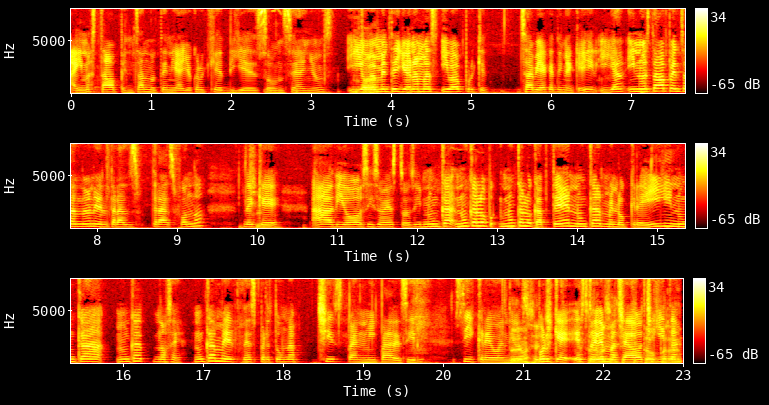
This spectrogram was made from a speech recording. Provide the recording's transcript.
ahí no estaba pensando, tenía yo creo que 10, 11 años, y O sea- obviamente yo nada más iba porque sabía que tenía que ir, y ya, y no estaba pensando en el tras, trasfondo de Sí. que ah, Dios hizo esto, así, nunca, nunca lo, nunca lo capté, nunca me lo creí, nunca, nunca, no sé, nunca me despertó una chispa en mí para decir sí creo en Estoy Dios, porque chi- estoy demasiado chiquita.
